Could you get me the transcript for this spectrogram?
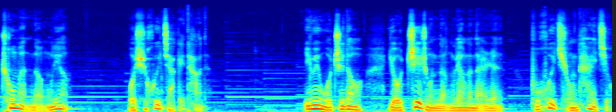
充满能量，我是会嫁给他的。因为我知道有这种能量的男人不会穷太久。”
